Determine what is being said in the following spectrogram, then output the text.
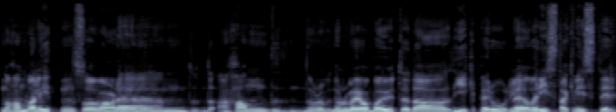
når han var liten, så var det Han, når du- var jobba ute, da gikk Per Ole og rista kvister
